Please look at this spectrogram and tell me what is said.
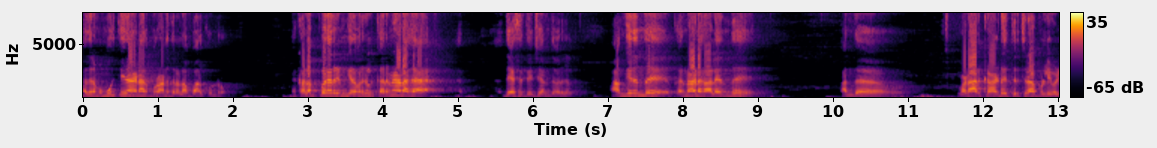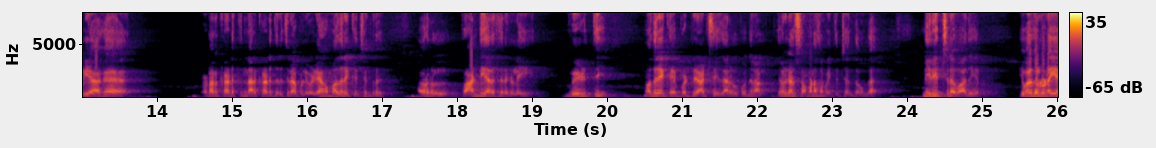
அது நம்ம மூர்த்தி நாயனார் புராணத்திலலாம் பார்க்கின்றோம். களப்பிரர் என்கிறவர்கள் கர்நாடக தேசத்தைச் சேர்ந்தவர்கள். அங்கிருந்து கர்நாடகாவிலேருந்து அந்த வடார்காடு திருச்சிராப்பள்ளி வழியாக வடார்காடு தின்னார்காடு திருச்சிராப்பள்ளி வழியாக மதுரைக்கு சென்று அவர்கள் பாண்டிய அரசர்களை வீழ்த்தி மதுரை கைப்பற்றி ஆட்சி செய்தார்கள் கொஞ்ச நாள். இவர்கள் சமண சமயத்தைச் சேர்ந்தவங்க நிரீச்சரவாதிகள். இவர்களுடைய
